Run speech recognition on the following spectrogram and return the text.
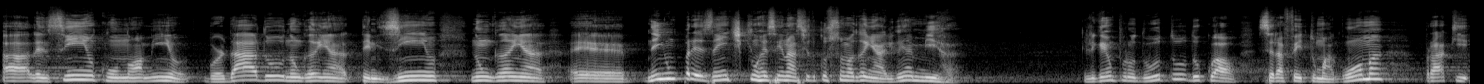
ah, lencinho com nominho bordado, não ganha tênisinho, não ganha é, nenhum presente que um recém-nascido costuma ganhar, ele ganha mirra. Ele ganha um produto do qual será feita uma goma para que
